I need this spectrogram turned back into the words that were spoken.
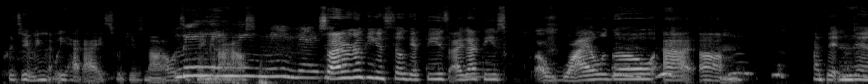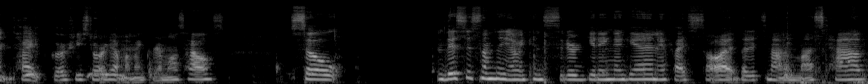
presuming that we had ice, which is not always a thing in our house. So I don't know if you can still get these. I got these a while ago at um, a bent and dent type grocery store got at my grandma's house. So this is something I would consider getting again if I saw it, but it's not a must have.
